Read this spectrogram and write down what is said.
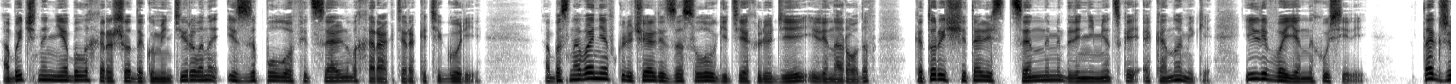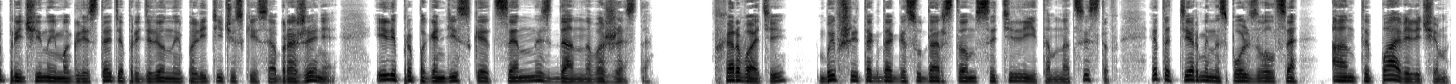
обычно не было хорошо документировано из-за полуофициального характера категории. Обоснования включали заслуги тех людей или народов, которые считались ценными для немецкой экономики или военных усилий. Также причиной могли стать определенные политические соображения или пропагандистская ценность данного жеста. В Хорватии бывший тогда государством-сателлитом нацистов, этот термин использовался Анте Павеличем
